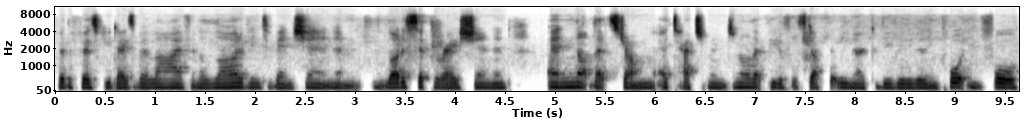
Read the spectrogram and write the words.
for the first few days of her life, and a lot of intervention and a lot of separation, and and not that strong attachment, and all that beautiful stuff that we know can be really really important for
